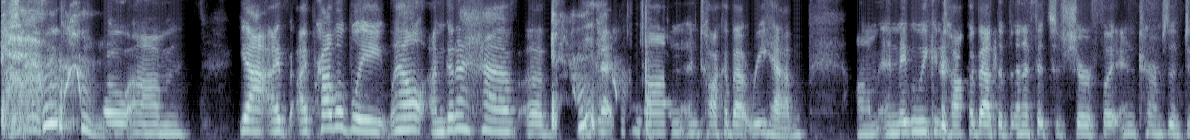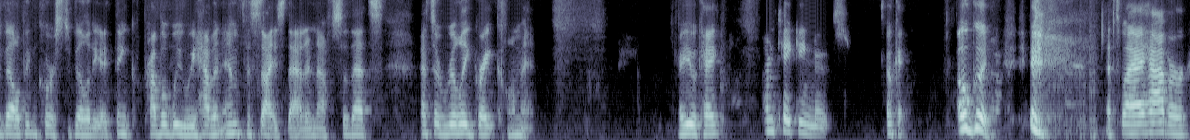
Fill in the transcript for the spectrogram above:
so, um, yeah, I, I probably, well, I'm going to have a vet on and talk about rehab um, and maybe we can talk about the benefits of Surefoot in terms of developing core stability. I think probably we haven't emphasized that enough. So that's that's a really great comment. Are you okay? I'm taking notes. Okay. Oh, good. that's why I have her.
